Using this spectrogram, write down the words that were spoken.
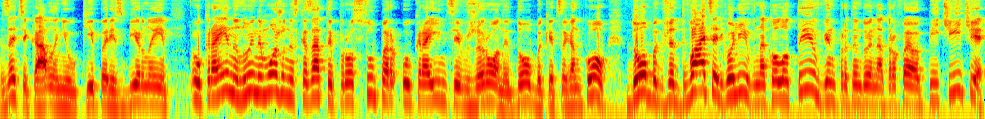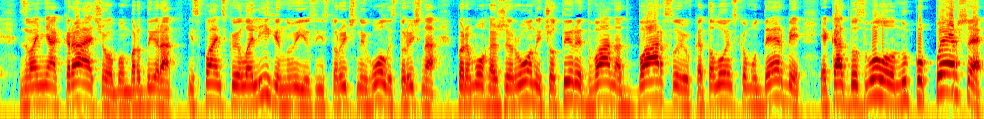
зацікавлені у кіпері збірної. України, ну і не можу не сказати про супер українців Жирони. Довбики циганков. Довбик вже 20 голів наколотив. Він претендує на трофео Пічічі, звання кращого бомбардира іспанської Ла Ліги. Ну і історичний гол, історична перемога Жирони 4-2 над Барсою в каталонському дербі, яка дозволила, ну, по-перше,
